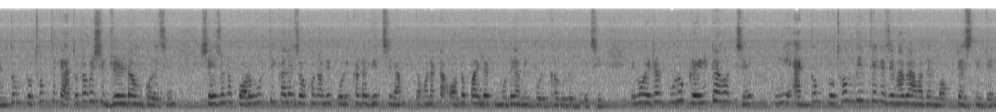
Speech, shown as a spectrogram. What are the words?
একদম প্রথম থেকে এতটা বেশি ড্রিল ডাউন করেছেন, সেই জন্য পরবর্তীকালে যখন আমি পরীক্ষাটা দিচ্ছিলাম, তখন একটা অটো পাইলট মোডে আমি পরীক্ষাগুলো দিয়েছি। এবং এটার পুরো ক্রেডিটটা হচ্ছে, উনি একদম প্রথম দিন থেকে যেভাবে আমাদের মক টেস্ট নিতেন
